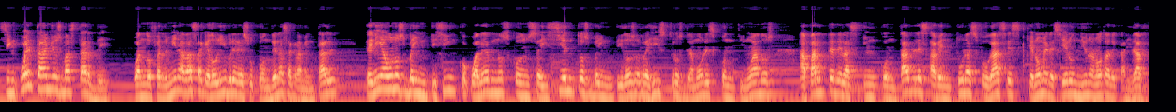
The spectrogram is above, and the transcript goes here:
50 años más tarde, cuando Fermina Daza quedó libre de su condena sacramental, Tenía unos 25 cuadernos con 622 registros de amores continuados, aparte de las incontables aventuras fugaces que no merecieron ni una nota de caridad.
